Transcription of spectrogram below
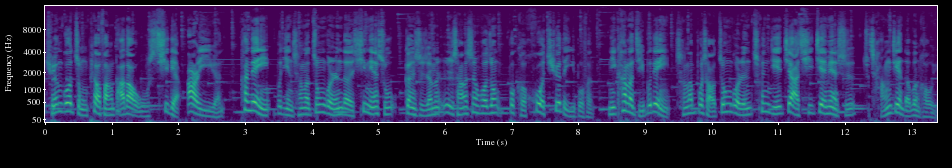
全国总票房达到五十七点二亿元。看电影不仅成了中国人的新年俗，更是人们日常生活中不可或缺的一部分。你看了几部电影，成了不少中国人春节假期见面时常见的问候语。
